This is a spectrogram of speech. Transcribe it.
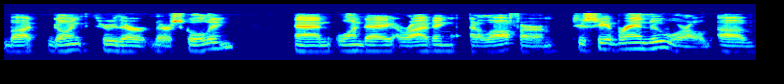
but going through their, their schooling and one day arriving at a law firm to see a brand new world of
